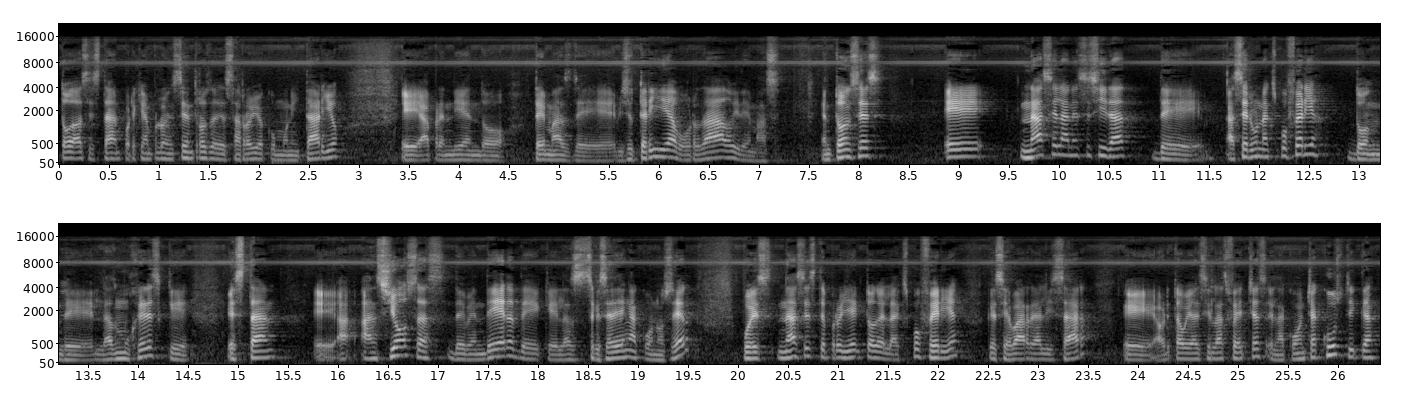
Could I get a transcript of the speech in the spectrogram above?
todas están, por ejemplo, en centros de desarrollo comunitario, eh, aprendiendo temas de bisutería, bordado y demás. Entonces, eh, nace la necesidad de hacer una expoferia donde las mujeres que están ansiosas de vender, de que las se den a conocer, pues nace este proyecto de la expoferia que se va a realizar eh, ahorita voy a decir las fechas, en la concha acústica.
